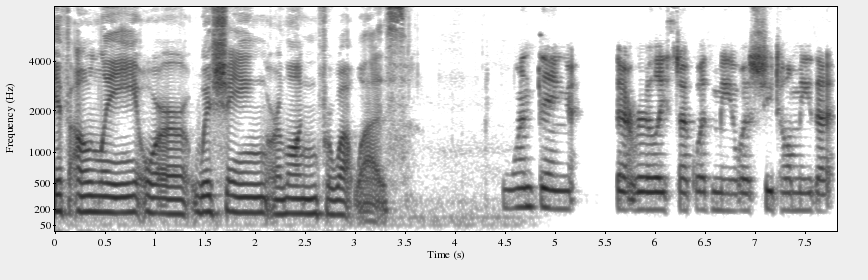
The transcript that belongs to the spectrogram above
if only or wishing or longing for what was? One thing that really stuck with me was she told me that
